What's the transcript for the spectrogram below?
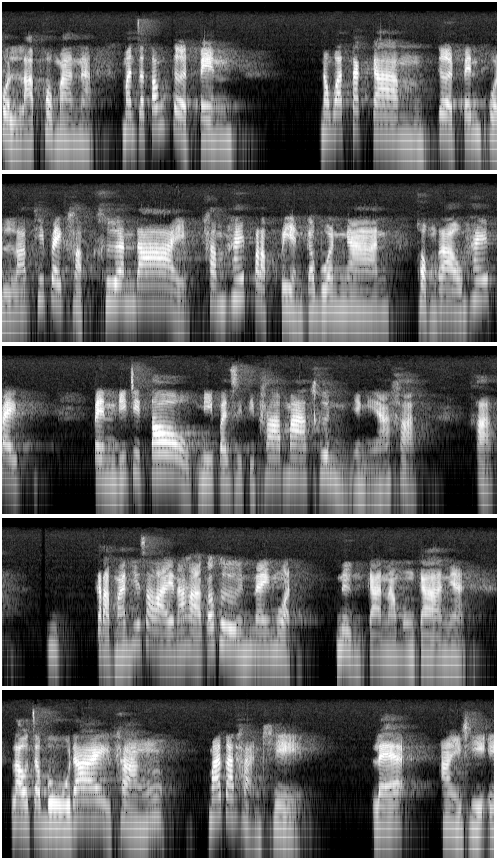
ผลลัพธ์ของมันน่ะมันจะต้องเกิดเป็น นวัตกรรมเกิดเป็นผลลัพธ์ที่ไปขับเคลื่อนได้ทำให้ปรับเปลี่ยนกระบวนงานของเราให้ไปเป็นดิจิตอลมีประสิทธิภาพมากขึ้นอย่างเงี้ยค่ะค่ะ กลับมาที่สไลด์นะคะ ก็คือในหมวดหนึ่งการนำองค์การเนี่ยเราจะบูได้ทั้งมาตรฐานเขตและ ITA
